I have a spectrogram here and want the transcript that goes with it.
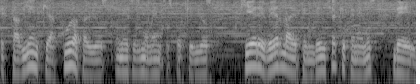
está bien que acudas a Dios en esos momentos, porque Dios quiere ver la dependencia que tenemos de Él.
